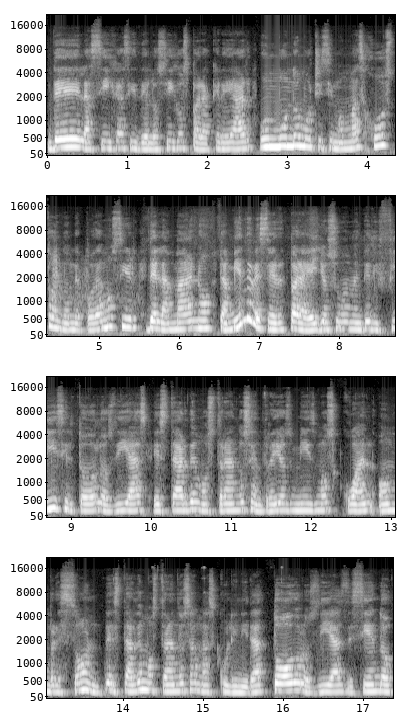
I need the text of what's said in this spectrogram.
de las hijas y de los hijos para crear un mundo muchísimo más justo en donde podamos ir de la mano. También debe ser para ellos sumamente difícil todos los días estar demostrándose entre ellos mismos cuán hombres son, de estar demostrando esa masculinidad todos los días diciendo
